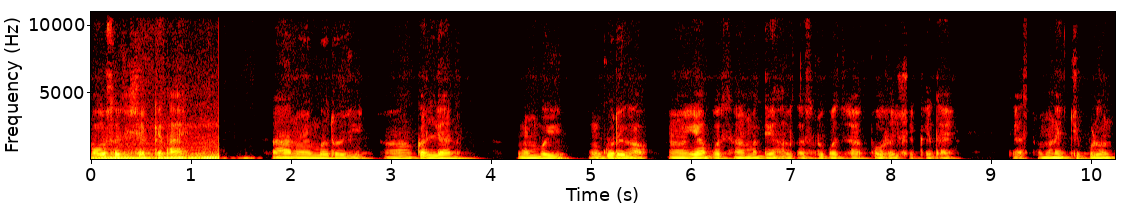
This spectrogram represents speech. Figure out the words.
पावसाची शक्यता आहे. सहा नोव्हेंबर रोजी कल्याण मुंबई गोरेगाव या परिसरामध्ये हलका स्वरूपाचा पावसाची शक्यता आहे. त्याचप्रमाणे चिपळूण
